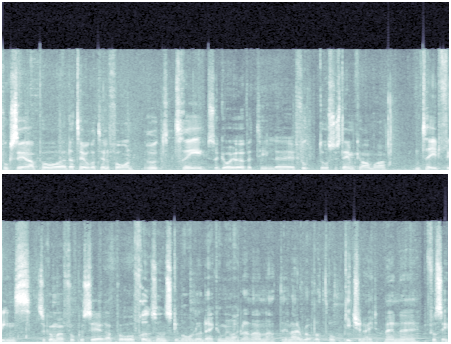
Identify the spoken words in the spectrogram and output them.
fokusera på dator och telefon. Rutt 3 så går jag över till eh, foto och systemkamera. Om tid finns så kommer jag fokusera på fruns önskemål och det kommer vara bland annat en iRobot och KitchenAid. Men eh, får se.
